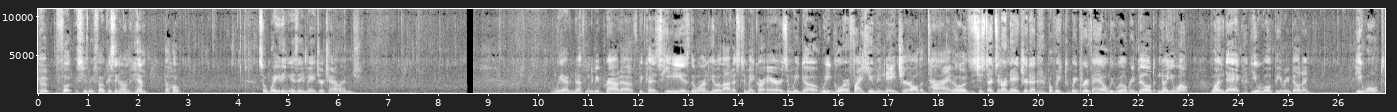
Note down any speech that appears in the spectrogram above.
Fo- excuse me, focusing on him, the hope so waiting is a major challenge. We have nothing to be proud of because he is the one who allowed us to make our errors and we go we glorify human nature all the time. Oh, it's just it's in our nature to but we we prevail, we will rebuild. No you won't. One day you won't be rebuilding. He won't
